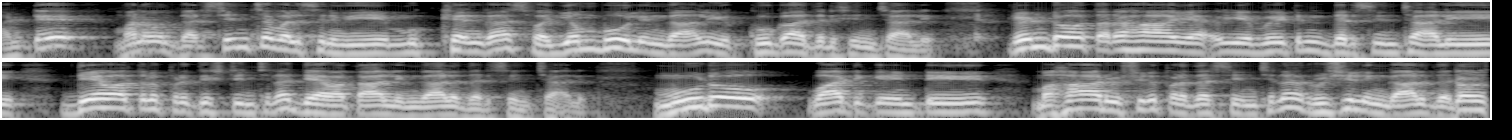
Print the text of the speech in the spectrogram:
అంటే మనం దర్శించవలసినవి ముఖ్యంగా స్వయంభూ లింగాలు ఎక్కువగా దర్శించాలి. రెండో తరహా వీటిని దర్శించాలి? దేవతలు ప్రతిష్ఠించిన దేవతా లింగాలు దర్శించాలి. మూడో వాటికి ఏంటి? మహారుషులు ప్రదర్శించిన ఋషిలింగాలు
